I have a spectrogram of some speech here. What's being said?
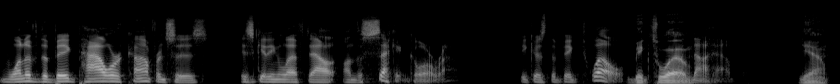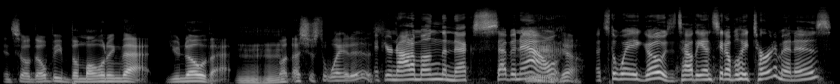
one of the big power conferences is getting left out on the second go around because the Big 12 Big did 12. not have one. Yeah. And so they'll be bemoaning that. You know that. Mm-hmm. But that's just the way it is. If you're not among the next seven out, yeah. that's the way it goes. It's how the NCAA tournament is.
